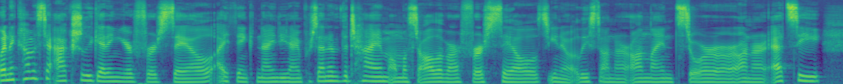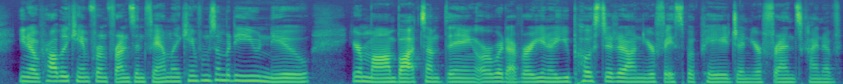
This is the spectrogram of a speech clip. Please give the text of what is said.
When it comes to actually getting your first sale, I think 99% of the time, almost all of our first sales, you know, at least on our online store or on our Etsy, you know, probably came from friends and family, came from somebody you knew. Your mom bought something or whatever, you know, you posted it on your Facebook page and your friends kind of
